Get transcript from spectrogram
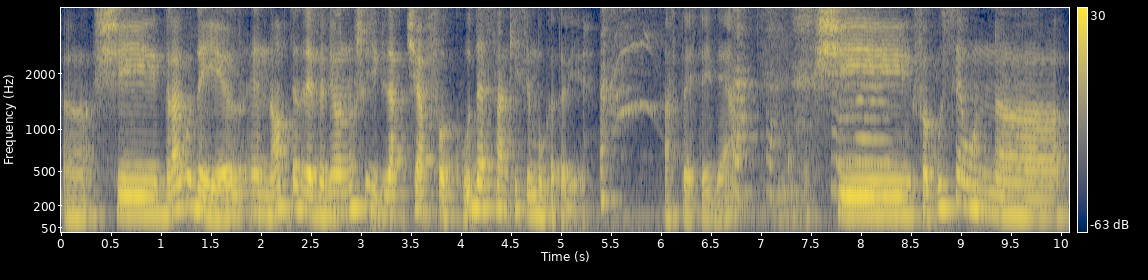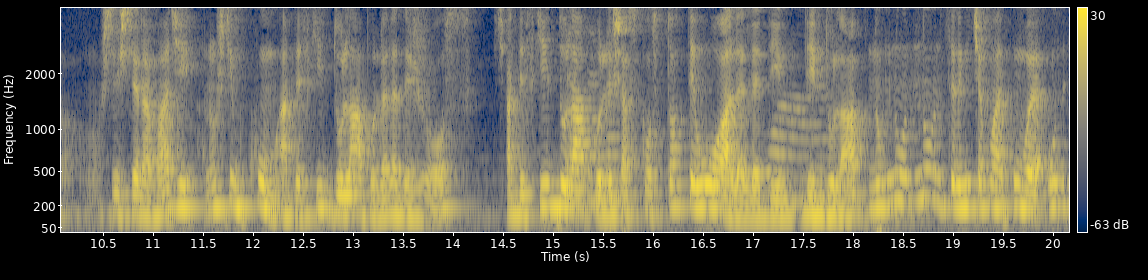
Uh, și dragul de el, în noaptea de Revelion, nu știu exact ce a făcut, dar s-a închis în bucătărie. Asta este ideea. Și făcuse un... Uh, știi niște ravagii, nu știm cum, a deschis dulapurile alea de jos, a deschis dulapurile da. și a scos toate oalele din, Wow. din dulap. Nu, nu, nu înțeleg nici acum cum, vă- unde,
